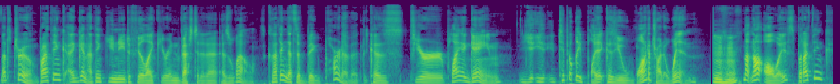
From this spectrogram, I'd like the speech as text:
That's true. But I think, again, I think you need to feel like you're invested in it as well. Because I think that's a big part of it. Because if you're playing a game, you, you, typically play it because you want to try to win. Mm-hmm. Not, not always, but I think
